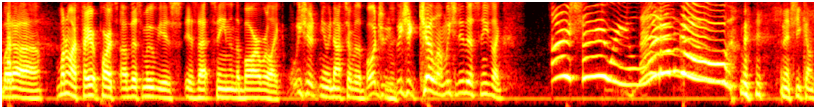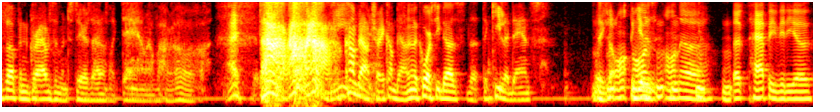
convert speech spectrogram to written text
But uh, one of my favorite parts of this movie is is that scene in the bar where like we should, you know, he knocks over the boat. We should kill him. We should do this, and he's like, I say we let him go. and then she comes up and grabs him and stares at him. It's like, damn. Oh. I see. Ah, ah, ah. calm down, Trey. Calm down. And of course, he does the tequila dance. To- So on, to get on, on uh, that happy video,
